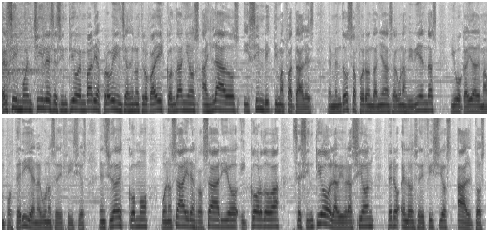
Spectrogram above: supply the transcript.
El sismo en Chile se sintió en varias provincias de nuestro país con daños aislados y sin víctimas fatales. En Mendoza fueron dañadas algunas viviendas y hubo caída de mampostería en algunos edificios. En ciudades como Buenos Aires, Rosario y Córdoba se sintió la vibración, pero en los edificios altos.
